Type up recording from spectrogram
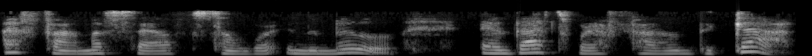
I found myself somewhere in the middle. And that's where I found the gap.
